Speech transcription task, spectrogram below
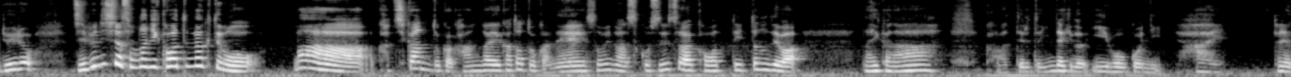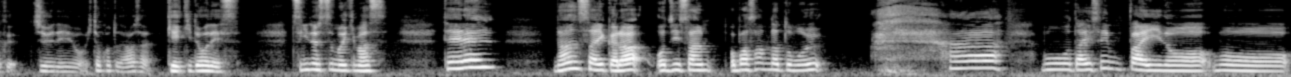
いろいろ自分自身はそんなに変わってなくてもまあ価値観とか考え方とかねそういうのは少しずつは変わっていったのではないかな。変わってるといいんだけどいい方向に。はい。とにかく10年を一言で表したら激動です。次の質問いきます。てれん何歳からおじさんおばさんだと思う？はあもう大先輩のもう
